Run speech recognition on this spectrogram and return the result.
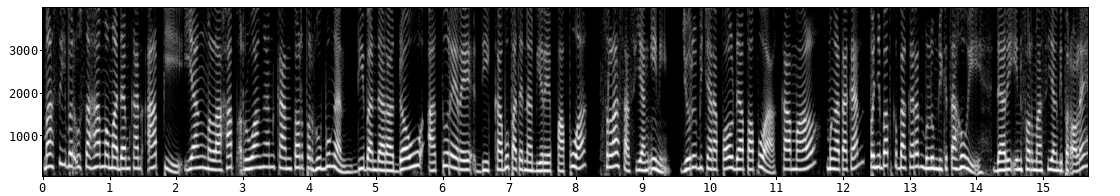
masih berusaha memadamkan api yang melahap ruangan kantor perhubungan di Bandara Dau Aturere di Kabupaten Nabire, Papua, Selasa siang ini. Juru bicara Polda Papua, Kamal, mengatakan penyebab kebakaran belum diketahui. Dari informasi yang diperoleh,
